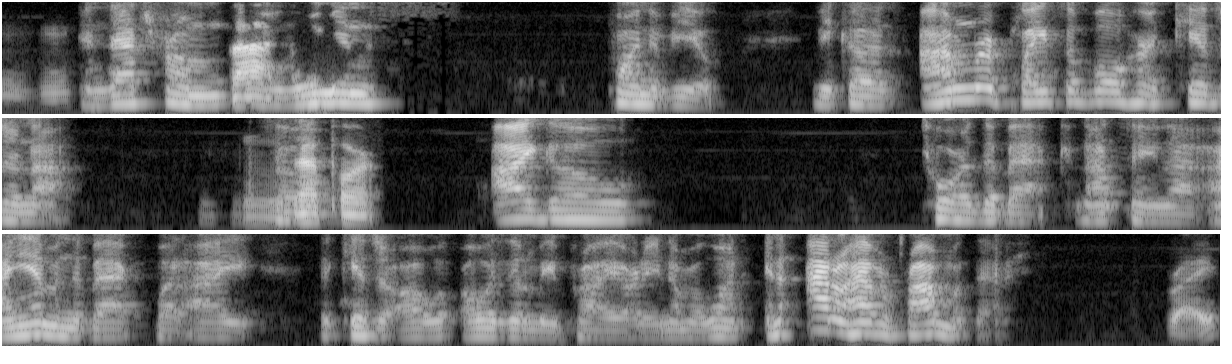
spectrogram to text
Mhm. And that's from Fact. a woman's point of view. Because I'm replaceable, her kids are not. Mm. So That part. I go toward the back. Not saying that I am in the back, but I the kids are always, always going to be priority number one. And I don't have a problem with that. right?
